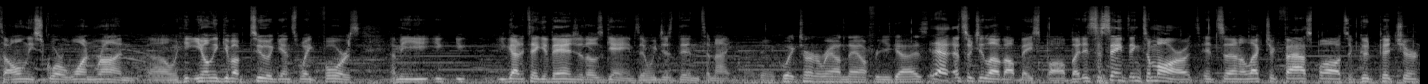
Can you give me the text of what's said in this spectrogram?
to only score one run, uh, you only give up two against Wake Forest. I mean, you, you, you got to take advantage of those games, and we just didn't tonight. Dan, quick turnaround now for you guys. Yeah, that's what you love about baseball. But it's the same thing tomorrow. It's, it's an electric fastball. It's a good pitcher.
